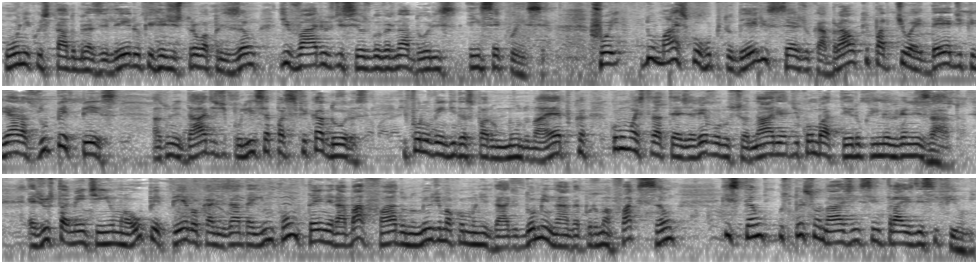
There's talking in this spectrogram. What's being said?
o único estado brasileiro que registrou a prisão de vários de seus governadores em sequência. Foi do mais corrupto deles, Sérgio Cabral, que partiu a ideia de criar as UPPs, as Unidades de Polícia Pacificadoras, que foram vendidas para o mundo na época como uma estratégia revolucionária de combater o crime organizado. É justamente em uma UPP localizada em um container abafado no meio de uma comunidade dominada por uma facção que estão os personagens centrais desse filme.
